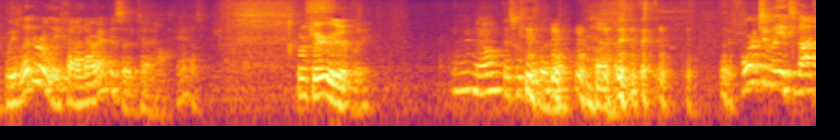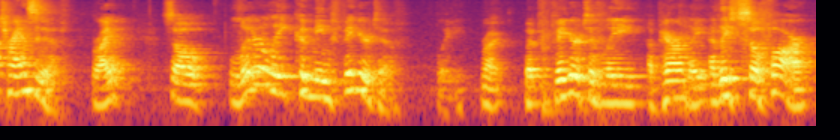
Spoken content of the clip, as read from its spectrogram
we literally found our episode title. Yes. or figuratively. No, this was a little. Fortunately, it's not transitive, right? So, literally could mean figuratively, Right. but figuratively, apparently, at least so far,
